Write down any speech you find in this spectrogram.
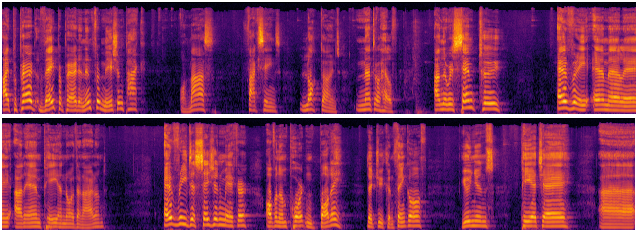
I prepared, they prepared an information pack on mass, vaccines, lockdowns, mental health, and they were sent to every MLA and MP in Northern Ireland, every decision maker of an important body that you can think of, unions, PHA, uh,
